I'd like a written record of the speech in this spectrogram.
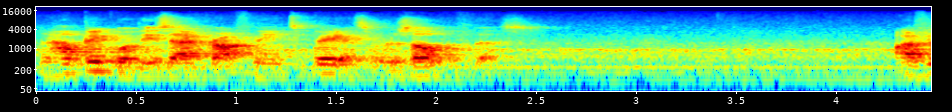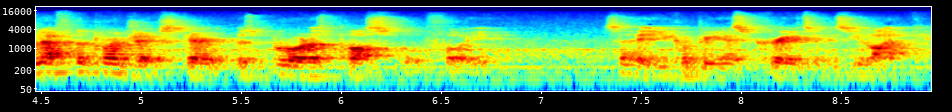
And how big will these aircraft need to be as a result of this? I've left the project scope as broad as possible for you, so that you can be as creative as you like.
